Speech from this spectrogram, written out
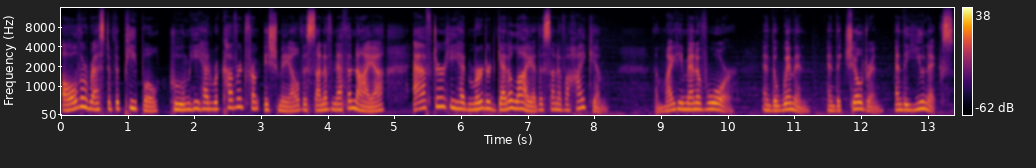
all the rest of the people whom he had recovered from Ishmael the son of Nethaniah after he had murdered Gedaliah the son of Ahikam, the mighty men of war, and the women and the children, and the eunuchs,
